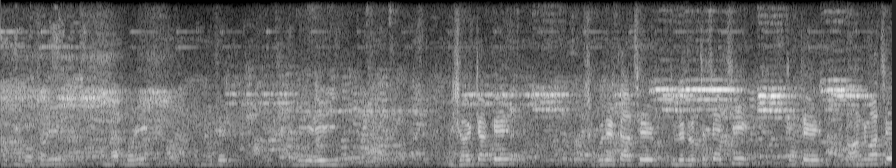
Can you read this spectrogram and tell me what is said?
প্রতি বছরই আমরা করি। আপনাদের আমি এই বিষয়টাকে সকলের কাছে তুলে ধরতে চাইছি, যাতে প্রাণ আছে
